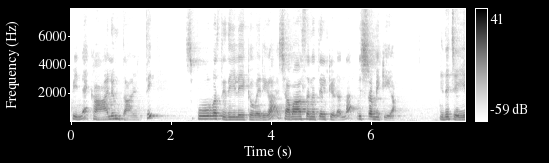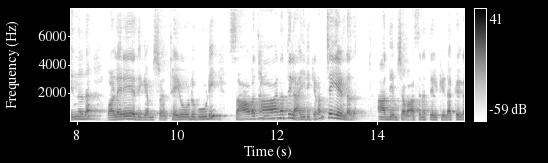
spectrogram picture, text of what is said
പിന്നെ കാലും താഴ്ത്തി പൂർവസ്ഥിതിയിലേക്ക് വരിക ശവാസനത്തിൽ കിടന്ന് വിശ്രമിക്കുക. ഇത് ചെയ്യുന്നത് വളരെയധികം ശ്രദ്ധയോടുകൂടി സാവധാനത്തിലായിരിക്കണം ചെയ്യേണ്ടത്. ആദ്യം ശവാസനത്തിൽ കിടക്കുക.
